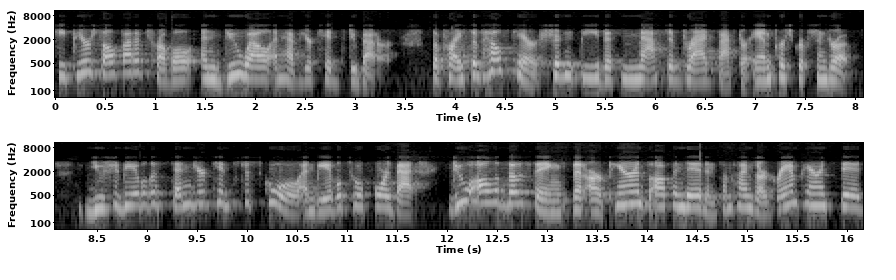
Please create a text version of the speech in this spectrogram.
keep yourself out of trouble, and do well and have your kids do better. The price of healthcare shouldn't be this massive drag factor and prescription drugs. You should be able to send your kids to school and be able to afford that. Do all of those things that our parents often did and sometimes our grandparents did,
